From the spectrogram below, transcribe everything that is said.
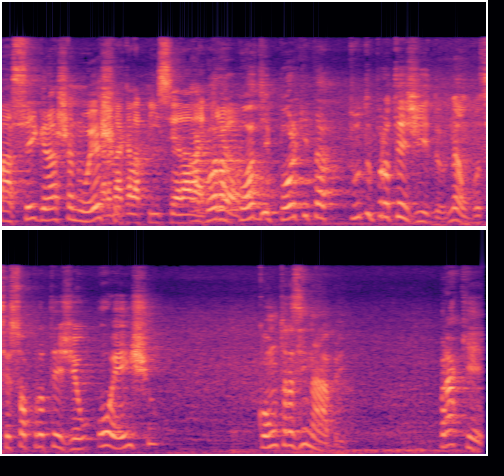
Passei graxa no eixo. aquela pincelada Agora aqui, pode pôr que tá tudo protegido. Não, você só protegeu o eixo contra zinabre. Para quê?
